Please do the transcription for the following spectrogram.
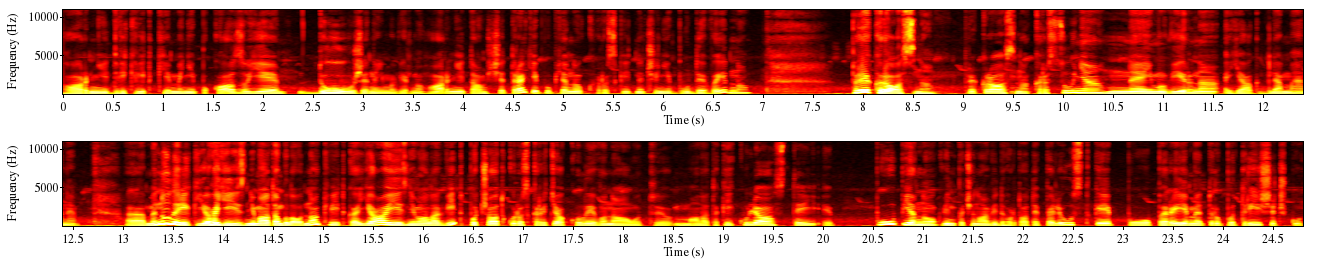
гарні дві квітки мені показує. Дуже неймовірно гарні. Там ще третій пуп'янок, розквітне чи ні, буде видно. Прекрасна, прекрасна красуня, неймовірна, як для мене. Е, Минулий рік я її знімала, там була одна квітка, я її знімала від початку розкриття, коли вона от е, мала такий кулястий е, пуп'янок, він починав відгортати пелюстки по периметру, по трішечку.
